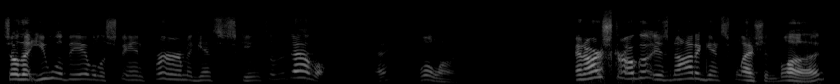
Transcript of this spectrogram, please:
so that you will be able to stand firm against the schemes of the devil. Okay, full armor. And our struggle is not against flesh and blood,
